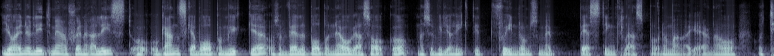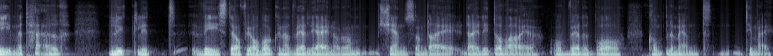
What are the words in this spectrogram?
jag är nu lite mer en generalist och, och, ganska bra på mycket och så väldigt bra på några saker. Men så vill jag riktigt få in de som är bäst in klass på de andra grejerna. Och, och teamet här, lyckligtvis då, för jag har bara kunnat välja en av dem, känns som där är, där är lite av varje och väldigt bra komplement till mig.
